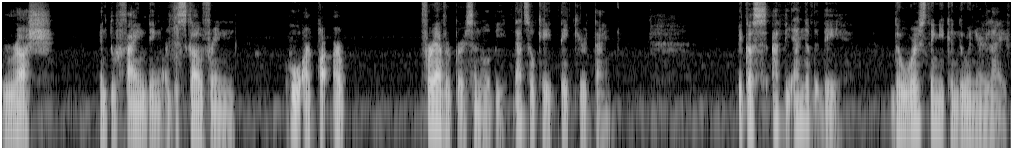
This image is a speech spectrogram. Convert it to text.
rush into finding or discovering who our, par- our forever person will be. That's okay. Take your time. Because at the end of the day, the worst thing you can do in your life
